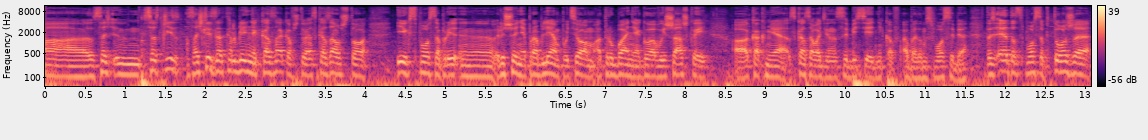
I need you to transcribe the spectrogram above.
М, сочли, сочли за оскорбление казаков, что я сказал, что их способ э, решения проблем путем отрубания головы шашкой, а, как мне сказал один из собеседников об этом способе. То есть этот способ тоже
